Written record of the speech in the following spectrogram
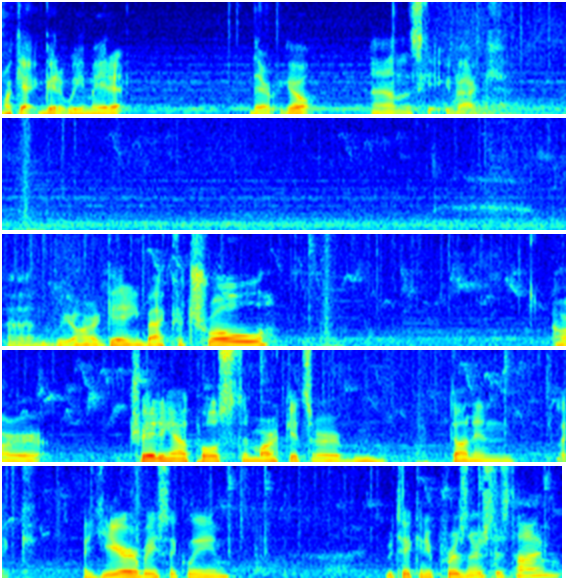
Okay, good. We made it. There we go. And let's get you back. And we are getting back control. Our trading outposts and markets are done in like a year, basically. Did we take any prisoners this time?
